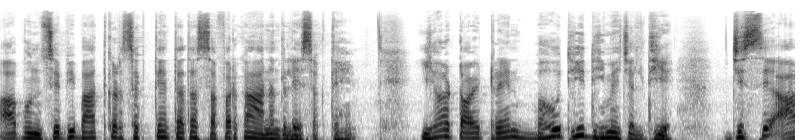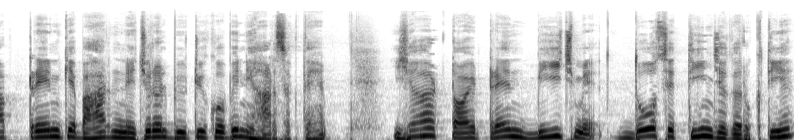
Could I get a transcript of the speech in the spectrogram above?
आप उनसे भी बात कर सकते हैं तथा सफ़र का आनंद ले सकते हैं। यह टॉय ट्रेन बहुत ही धीमे चलती है, जिससे आप ट्रेन के बाहर नेचुरल ब्यूटी को भी निहार सकते हैं। यह टॉय ट्रेन बीच में दो से तीन जगह रुकती है,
